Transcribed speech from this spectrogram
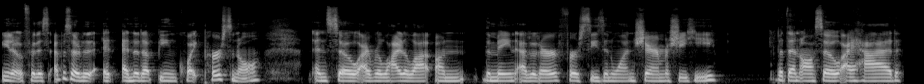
you know, for this episode, it- ended up being quite personal. And so I relied a lot on the main editor for season one, Sharon Mashihi. But then also I had,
